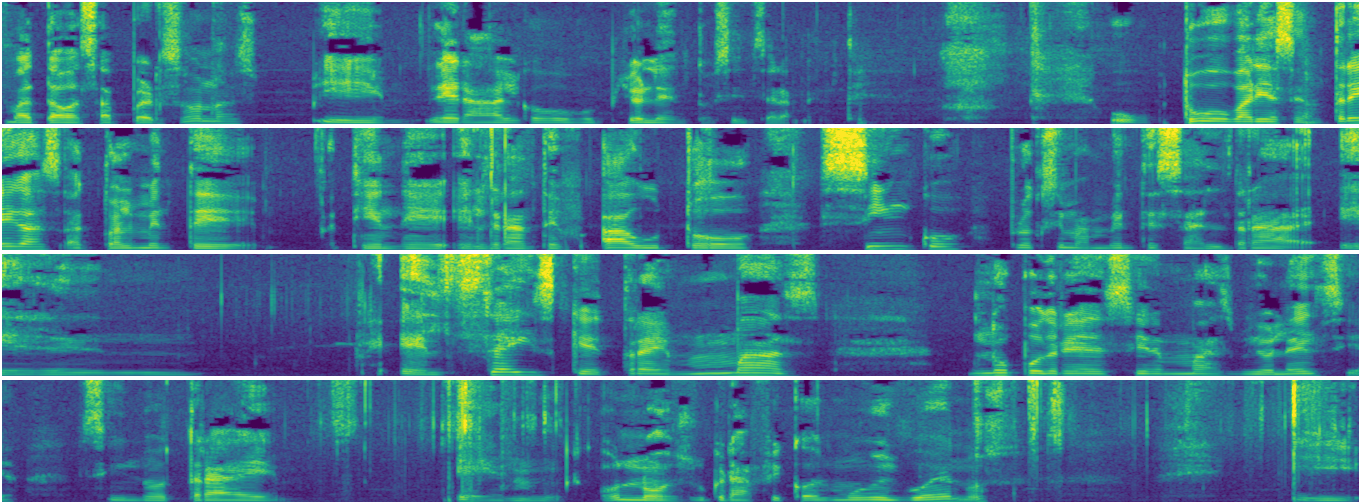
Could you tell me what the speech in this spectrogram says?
matabas a personas y era algo violento, sinceramente. tuvo varias entregas, actualmente tiene el Grand Theft Auto 5, próximamente saldrá el, el 6 que trae más, no podría decir más violencia, sino trae em, unos gráficos muy buenos y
